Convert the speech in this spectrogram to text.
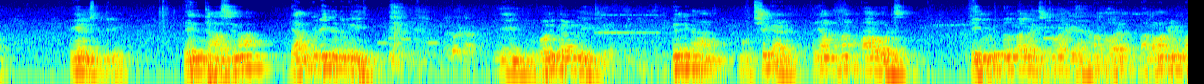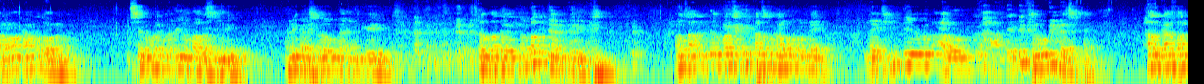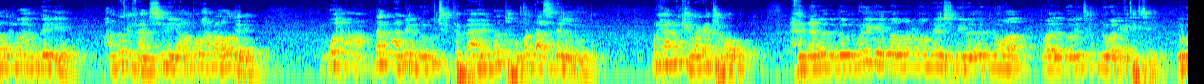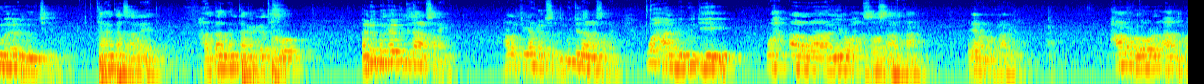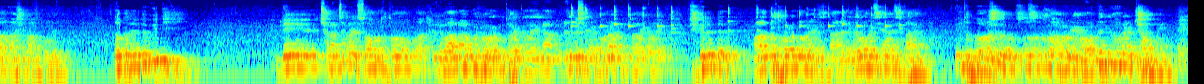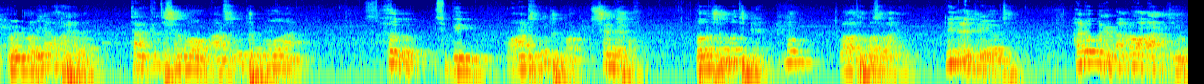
ayaa la isku dilaya dee taasina dee anigu ciidana magey booligaana magey beri aan muqdisho gaadhay. Ayaa niman oqaalo warisa iyagu dhib badan baa haysato waxay yidhahdeen marka hore baarlamaanka ninka baarlamaankaama dooran isaga markaba ciidan baa la siinaya aniga al-shabaab baa ciidan ka heli dabadeedna badkaan gelaya horta anaga de kuwaas intaasoo kalama qabneen laakiin dee calo waxaa dee dhib kaloo weyn baa jirta hadalkaa fara badan waxaan ku gelaya waxaan dadka fahamsiinaya horta waxaana loo diray waxa dan anaga noogu jirta maahay danta ummaddaa sida la moodo. Markaa ninka laga tago hanalada loo weligeedba laba ninoo meel isugu yimaada midna waa waa la dooran jiray midna waa laga teg jiray. Lagumana ciloobi jiray. Taa intaasaan leeyahay haddaan intaa kaga tago anigu markaa guddidan aan samayn hadalkii halkan u socday guddidan aan samayn waxaan la guddiyey wax allaaliyo waxa soo saartaan. Ayaan anagu raacay maxaa marka loo odhan caaqil baa baashi baa fuulay dabadeedna guddigii dee jaranjaray soo marto xildhibaanaha marka hore ku talagalay inaan cidla shiraagoonaa ku talagalay mushkiladda malaa dadka o dhan way haystaa ciidagalo way sii haystaa inta doorashada ku soo socdo waxaa oranaya waa dadkii hore jabnay waynu labiyo afar habe tanaan ka tashano aan isugu tagno aan xoog isu geyno oo aan isugu tagno shan lix doorashada timi no labaatan baa soo baxay nin la celin karaya ma jira hadhow markaynu dhacno waa calaaqalkiino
